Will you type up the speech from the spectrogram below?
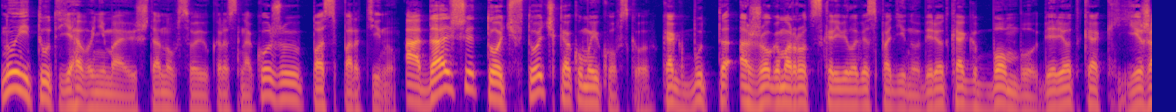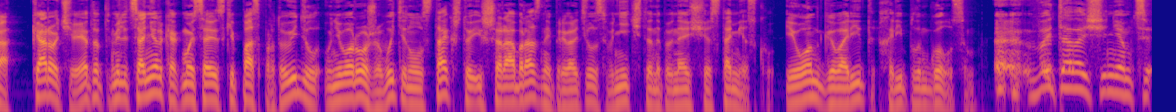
Ну и тут я вынимаю из штанов свою краснокожую паспортину. А дальше точь в точь, как у Маяковского. Как будто ожогом рот скривила господину. Берет как бомбу, берет как ежа. Короче, этот милиционер, как мой советский паспорт увидел, у него рожа вытянулась так, что из шарообразной превратилась в нечто напоминающее стамеску. И он говорит хриплым голосом. «Вы, товарищи немцы,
